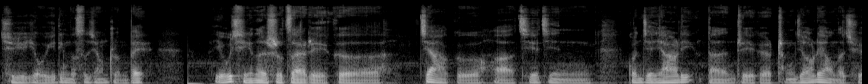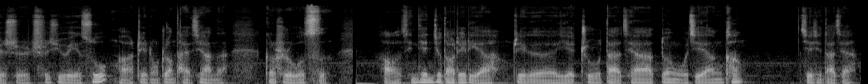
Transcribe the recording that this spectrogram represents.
去有一定的思想准备，尤其呢是在这个价格啊接近关键压力，但这个成交量呢却是持续萎缩啊，这种状态下呢更是如此。好，今天就到这里啊，这个也祝大家端午节安康，谢谢大家。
